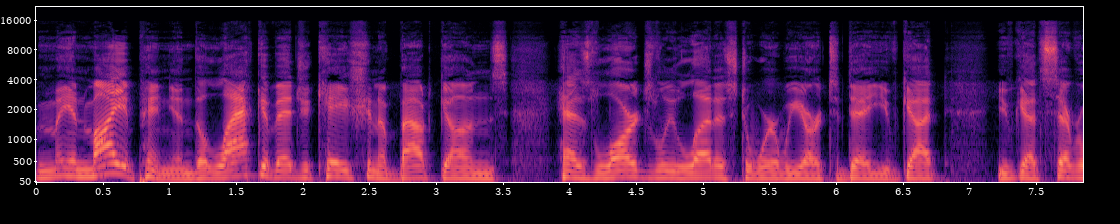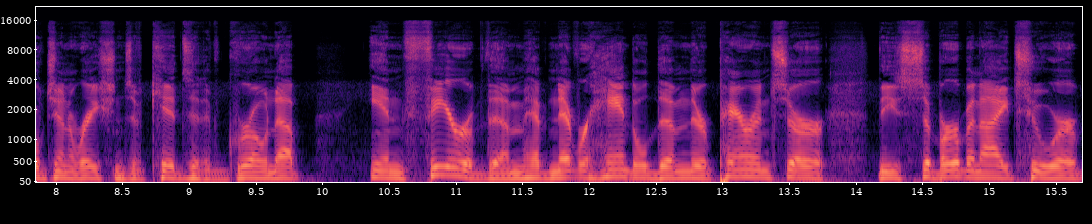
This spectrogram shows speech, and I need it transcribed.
in my opinion, the lack of education about guns has largely led us to where we are today. You've got you've got several generations of kids that have grown up in fear of them, have never handled them. Their parents are these suburbanites who are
